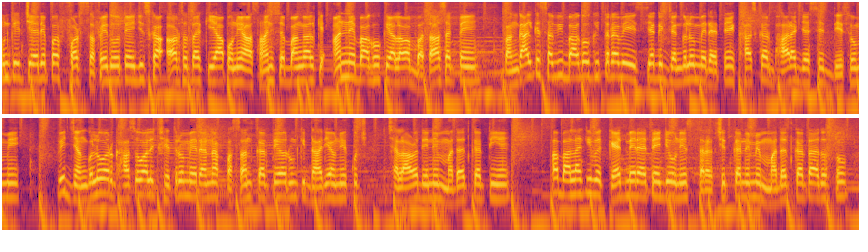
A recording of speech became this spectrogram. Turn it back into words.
उनके चेहरे पर फर्श सफ़ेद होते हैं, जिसका अर्थ होता है कि आप उन्हें आसानी से बंगाल के अन्य बाघों के अलावा बता सकते हैं। बंगाल के सभी बाघों की तरह वे एशिया के जंगलों में रहते हैं, खासकर भारत जैसे देशों में। वे जंगलों और घासों वाले क्षेत्रों में रहना पसंद करते हैं और उनकी धारियाँ उन्हें कुछ छलावा देने में मदद करती हैं। अब हालाँकि वे कैद में रहते हैं, जो उन्हें संरक्षित करने में मदद करता है, दोस्तों।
